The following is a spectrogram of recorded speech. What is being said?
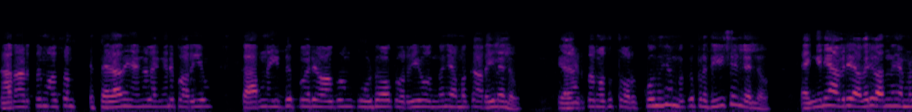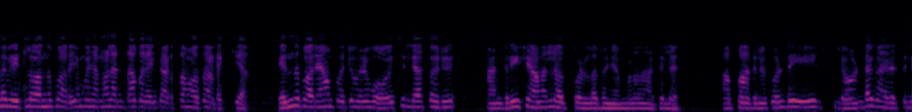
കാരണം അടുത്ത മാസം തരാതെ ഞങ്ങൾ എങ്ങനെ പറയും? കാരണം ഇതിപ്പോ രോഗം കൂടുകയോ കുറയോ ഒന്നും ഞമ്മക്ക് അറിയില്ലല്ലോ. അടുത്ത മാസം തുറക്കുമെന്ന് നമുക്ക് പ്രതീക്ഷയില്ലല്ലോ. എങ്ങനെയാ അവർ അവർ വന്ന് നമ്മളെ വീട്ടിൽ വന്ന് പറയുമ്പോൾ നമ്മൾ എന്താ പറയാ "എനിക്ക് അടുത്ത മാസം അടയ്ക്കുക എന്ന് പറയാൻ പറ്റും. ഒരു വോയിസ് ഇല്ലാത്ത ഒരു അന്തരീക്ഷമാണല്ലോ ഇപ്പൊ ഉള്ളത് നമ്മുടെ നാട്ടിൽ. അപ്പൊ അതിനെ കൊണ്ട് ഈ ലോണിന്റെ കാര്യത്തിൽ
